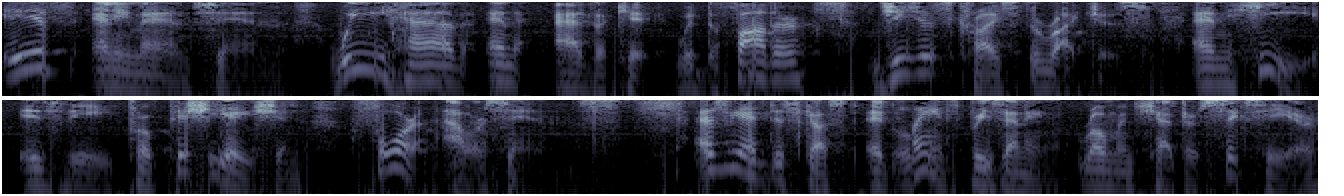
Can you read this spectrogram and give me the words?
if any man sin, we have an advocate with the Father, Jesus Christ the righteous, and he is the propitiation for our sins. As we had discussed at length presenting Romans chapter 6 here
